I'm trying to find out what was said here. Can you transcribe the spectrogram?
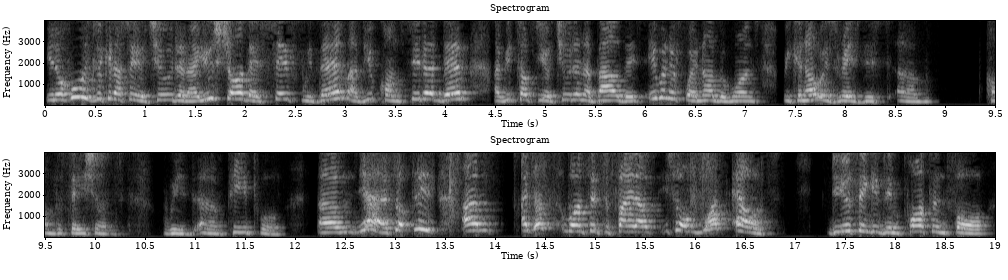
You know, who is looking after your children? Are you sure they're safe with them? Have you considered them? Have you talked to your children about this? Even if we're not the ones, we can always raise these um, conversations with um, people. Um, yeah, so please, um, I just wanted to find out, so what else do you think is important for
